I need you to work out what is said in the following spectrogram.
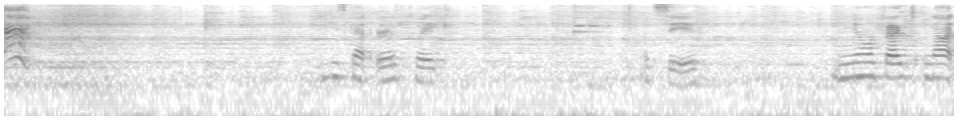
Ah! He's got Earthquake. Let's see. No effect, not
